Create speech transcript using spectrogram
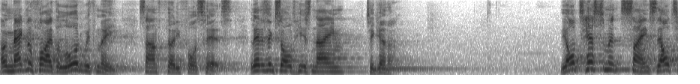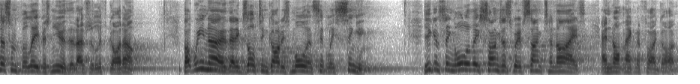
Oh, magnify the Lord with me, Psalm 34 says. Let us exalt his name together. The Old Testament saints, the Old Testament believers knew that they should lift God up. But we know that exalting God is more than simply singing. You can sing all of these songs as we've sung tonight and not magnify God.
